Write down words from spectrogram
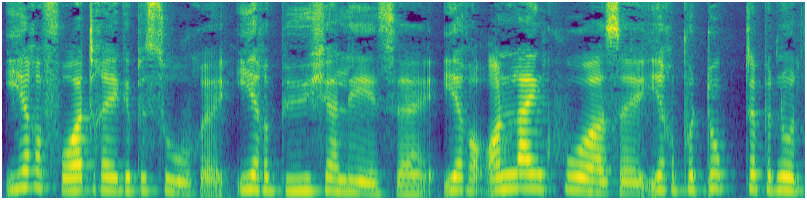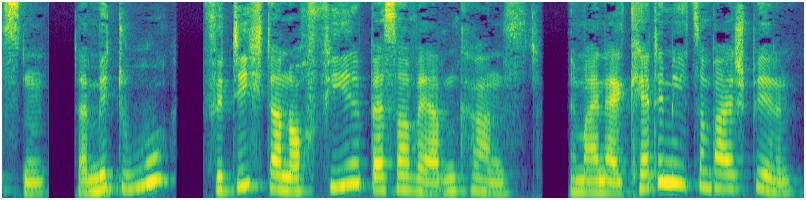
ihre Vorträge besuchen, ihre Bücher lesen, ihre Online-Kurse, ihre Produkte benutzen, damit du für dich dann noch viel besser werden kannst. In meiner Academy zum Beispiel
